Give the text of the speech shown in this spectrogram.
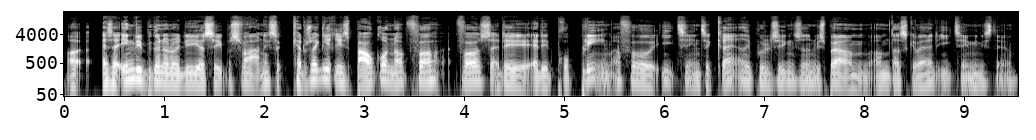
Og altså inden vi begynder nu lige at se på svarene, så kan du så ikke lige rise baggrunden op for, for os? Er det, er det et problem at få IT integreret i politikken, siden vi spørger, om, om der skal være et IT-ministerium?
